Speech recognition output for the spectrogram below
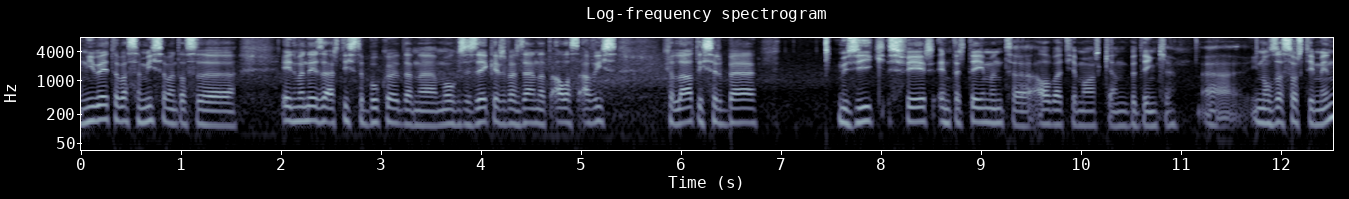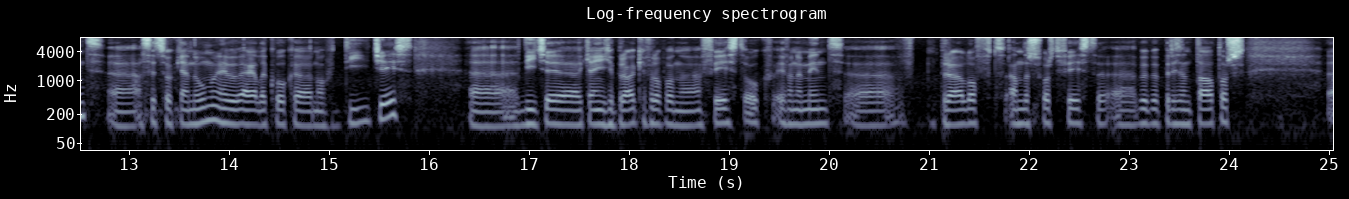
niet weten wat ze missen, want als ze een van deze artiesten boeken, dan mogen ze zeker van zijn dat alles af is. Geluid is erbij, muziek, sfeer, entertainment, al wat je maar kan bedenken. In ons assortiment, als je het zo kan noemen, hebben we eigenlijk ook nog DJ's. Uh, DJ kan je gebruiken voor op een, een feest ook, evenement, uh, bruiloft, ander soort feesten. We hebben presentators. we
